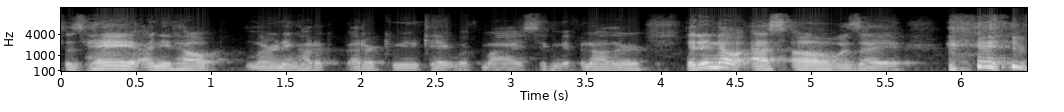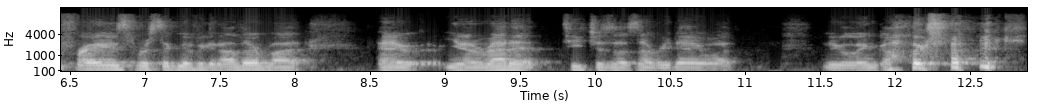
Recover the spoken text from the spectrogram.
Says, hey, I need help learning how to better communicate with my significant other. They didn't know SO was a phrase for significant other, but hey, you know, Reddit teaches us every day what new lingo looks like.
